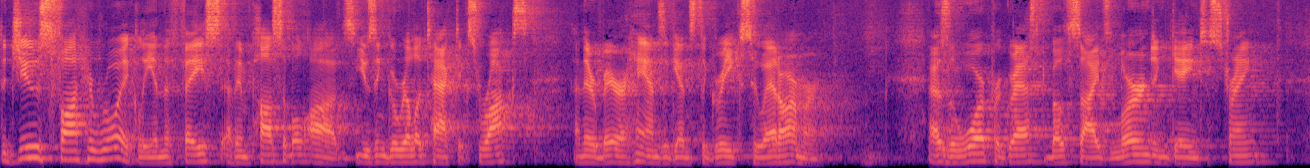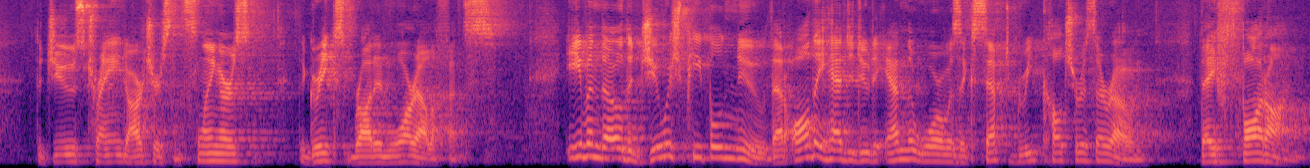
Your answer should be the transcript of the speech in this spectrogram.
The Jews fought heroically in the face of impossible odds, using guerrilla tactics, rocks, and their bare hands against the Greeks who had armor. As the war progressed, both sides learned and gained strength. The Jews trained archers and slingers, the Greeks brought in war elephants. Even though the Jewish people knew that all they had to do to end the war was accept Greek culture as their own, they fought on.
